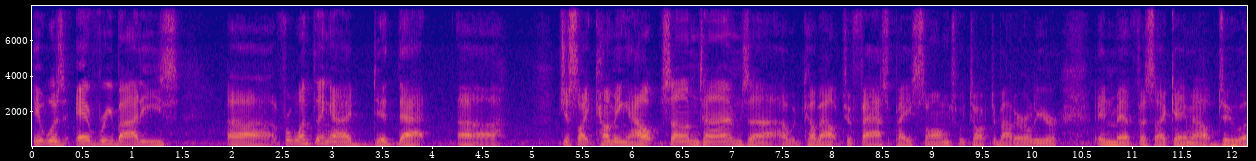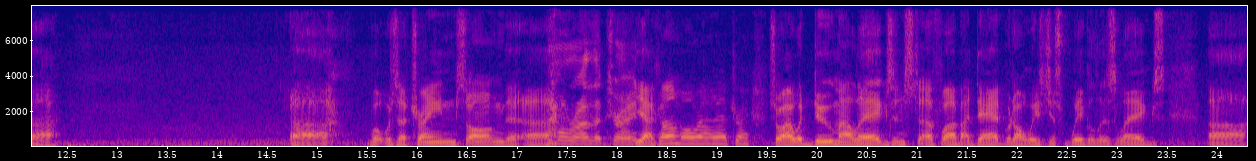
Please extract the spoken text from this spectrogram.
it was everybody's. Uh, for one thing, I did that. Uh, just like coming out sometimes, uh, I would come out to fast-paced songs we talked about earlier in Memphis. I came out to uh, uh, what was a train song that uh, Come on, ride that train. yeah, come on ride that train. So I would do my legs and stuff while my dad would always just wiggle his legs. Uh,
